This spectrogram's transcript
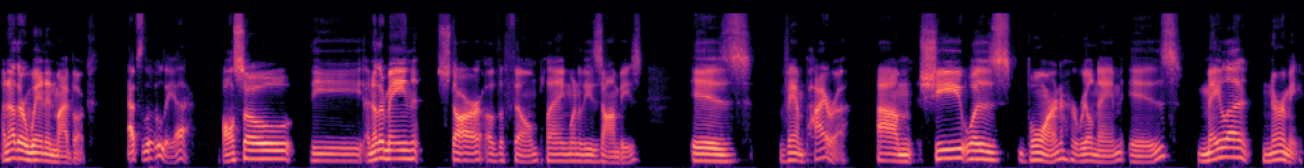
another win in my book. Absolutely, yeah. Also, the another main star of the film playing one of these zombies is Vampira. Um, she was born, her real name is Maila Nurmi.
